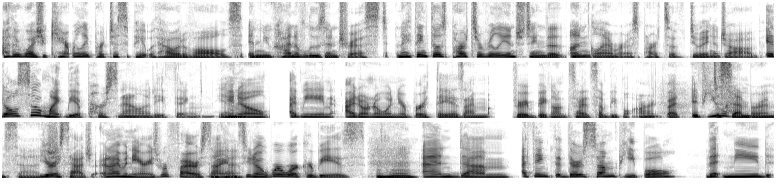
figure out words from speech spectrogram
otherwise you can't really participate with how it evolves and you kind of lose interest. And I think those parts are really interesting, the unglamorous parts of doing a job. It also might be a personality thing. Yeah. You know, I mean, I don't know when your birthday is. I'm very big on signs. Some people aren't. But if you December, I'm Sag. You're a Sag, and I'm an Aries. We're fire signs. Okay. You know, we're worker bees. Mm-hmm. And um, I think that there's some people that need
